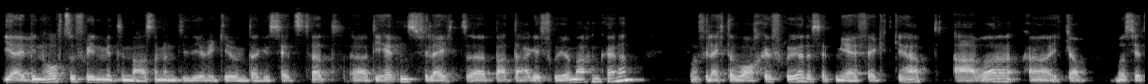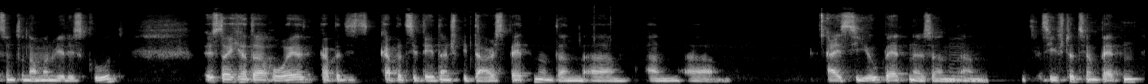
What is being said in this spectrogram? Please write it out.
Ja, ich bin hochzufrieden mit den Maßnahmen, die die Regierung da gesetzt hat. Äh, die hätten es vielleicht ein äh, paar Tage früher machen können oder vielleicht eine Woche früher. Das hätte mehr Effekt gehabt. Aber äh, ich glaube, was jetzt unternommen wird, ist gut. Österreich hat eine hohe Kapazität an Spitalsbetten und an, ähm, an ähm, ICU-Betten, also an, mhm. an Intensivstationbetten.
